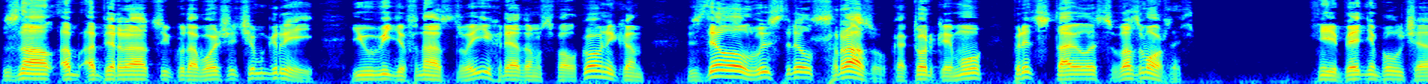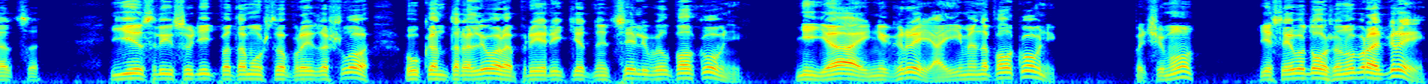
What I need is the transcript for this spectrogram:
знал об операции куда больше, чем Грей, и, увидев нас двоих рядом с полковником, сделал выстрел сразу, как только ему представилась возможность. И опять не получается. Если судить по тому, что произошло, у контролера приоритетной целью был полковник. Не я и не Грей, а именно полковник. Почему? Если его должен убрать Грей.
